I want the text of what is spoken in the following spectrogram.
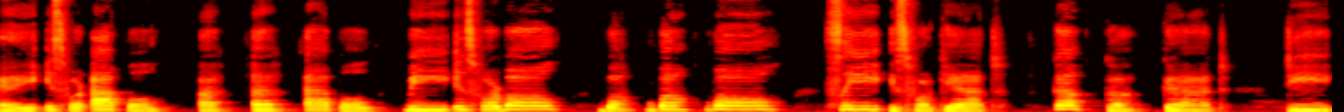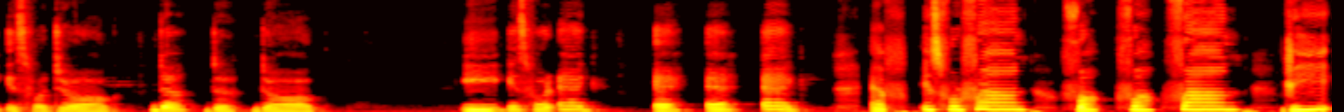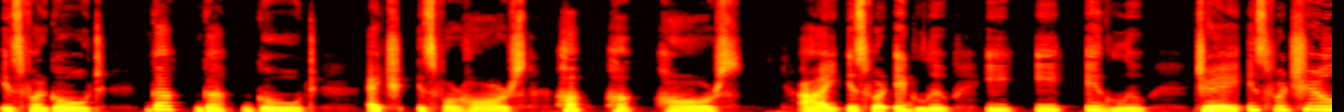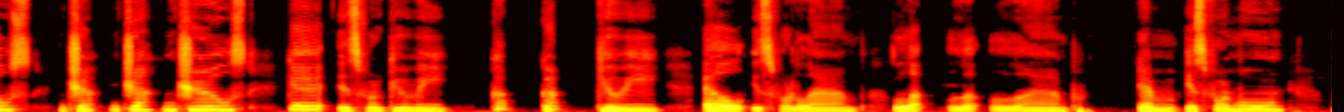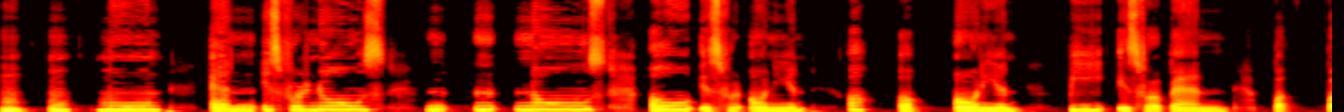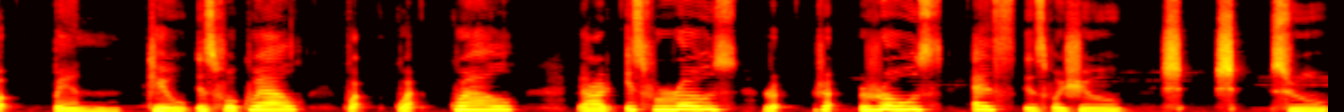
A is for apple, a, a, apple. B is for ball, b, b, ball. C is for cat, c, c, cat. D is for dog, d, d, dog. E is for egg, e, e, egg. F is for fan, f, f, fan. G is for goat, g, g, goat. H is for horse, h, h, horse. I is for igloo, e, e, igloo. J is for juice, j, j, juice. K is for kiwi, k, k, kiwi. L is for lamp, l, l, lamp. M is for moon, m, m, moon. N is for nose, n, n, nose. O is for onion, o, o, onion. P is for pen, p, p, pen. Q is for quail, qu, qu, quail. R is for rose, r, r, rose. S is for shoe, sh, sh, shoe.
